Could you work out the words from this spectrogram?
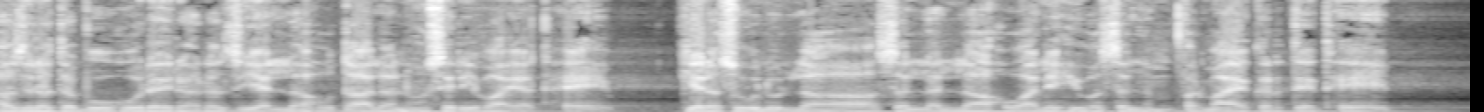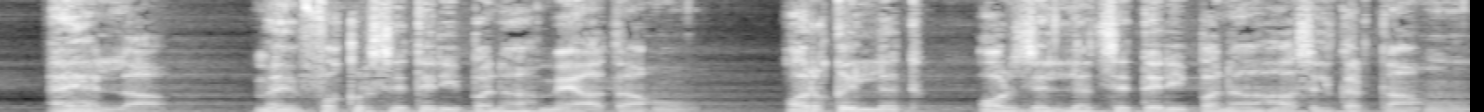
حضرت ابو حریرہ رضی اللہ تعالیٰ عنہ سے روایت ہے کہ رسول اللہ صلی اللہ علیہ وسلم فرمایا کرتے تھے، اے اللہ، میں فقر سے تیری پناہ میں آتا ہوں اور قلت اور ذلت سے تیری پناہ حاصل کرتا ہوں۔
